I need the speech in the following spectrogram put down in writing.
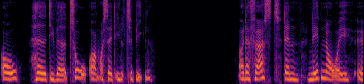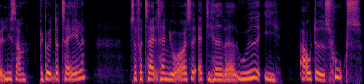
og havde de været to om at sætte ild til bilen. Og da først den 19-årige øh, ligesom begyndte at tale, så fortalte han jo også, at de havde været ude i afdødes hus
